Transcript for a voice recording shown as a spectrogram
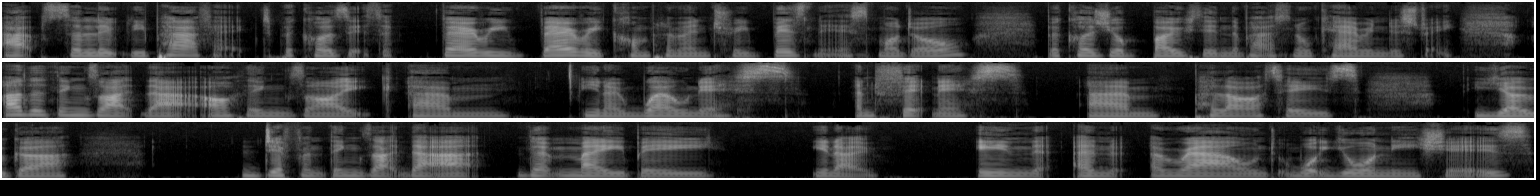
absolutely perfect because it's a very, very complementary business model because you're both in the personal care industry. Other things like that are things like, um, you know, wellness and fitness um, Pilates, yoga, different things like that, that may be, you know, in and around what your niche is.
